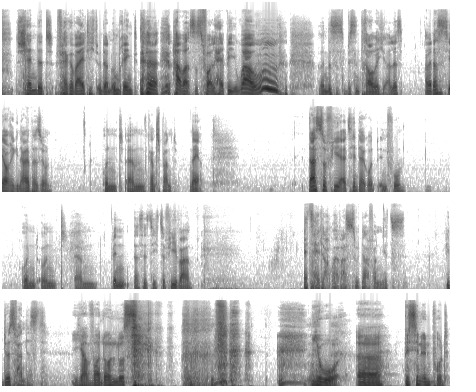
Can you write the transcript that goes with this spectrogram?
schändet, vergewaltigt und dann umbringt. Aber es ist voll happy. Wow. Und das ist ein bisschen traurig alles. Aber das ist die Originalversion. Und ähm, ganz spannend. Naja. Das so viel als Hintergrundinfo. Und, und ähm, wenn das jetzt nicht zu viel war, erzähl doch mal, was du davon jetzt, wie du es fandest. Ja, war doch lustig. jo, äh, bisschen Input.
